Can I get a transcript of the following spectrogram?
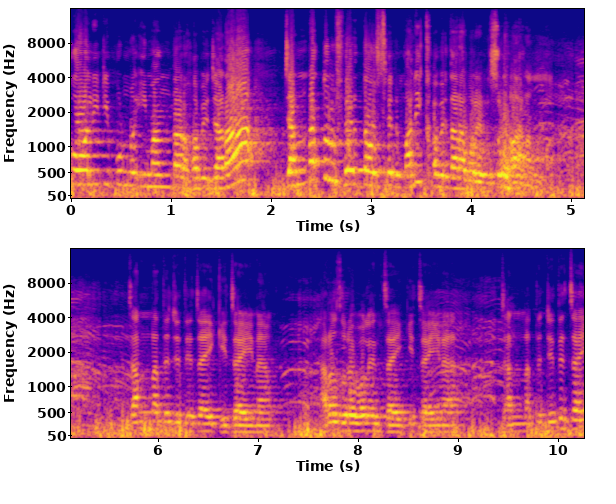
কোয়ালিটি পূর্ণ ইমানদার হবে যারা জান্নাতুল ফেরদাউসের মালিক হবে তারা বলেন, সুবহানাল্লাহ। জান্নাতে যেতে চাই কি চাই না, আরও জোরে বলেন চাই কি চাই না। জান্নাতে যেতে চাই,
